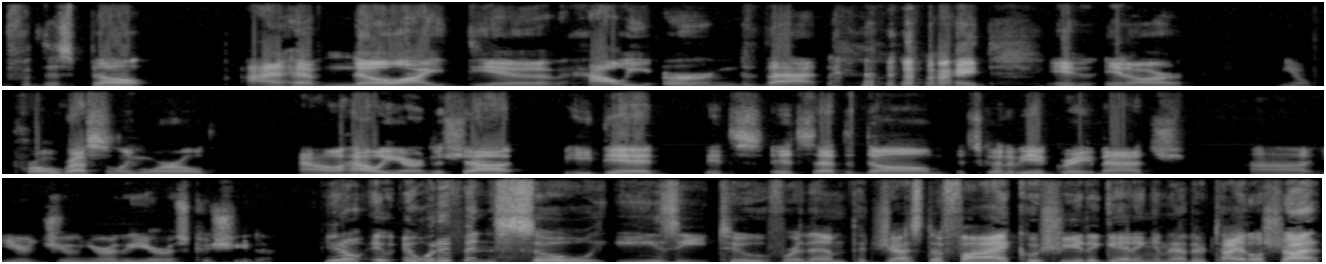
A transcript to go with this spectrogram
for this belt. I have no idea how he earned that, right? In in our you know pro wrestling world, how how he earned a shot. He did. It's it's at the dome. It's going to be a great match. Uh, your junior of the year is Kushida. You know, it, it would have been so easy too for them to justify Kushida getting another title shot.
